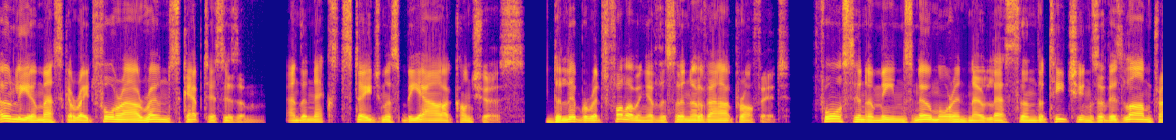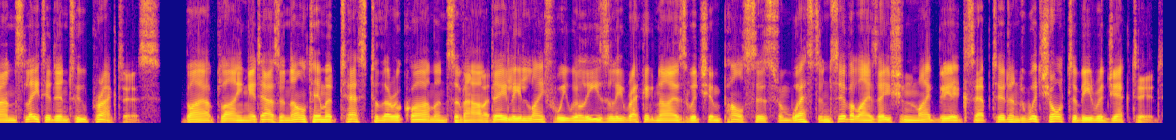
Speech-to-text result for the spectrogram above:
only a masquerade for our own skepticism, and the next stage must be our conscious, deliberate following of the sunnah of our prophet. For sunnah means no more and no less than the teachings of Islam translated into practice. By applying it as an ultimate test to the requirements of our daily life we will easily recognize which impulses from western civilization might be accepted and which ought to be rejected.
